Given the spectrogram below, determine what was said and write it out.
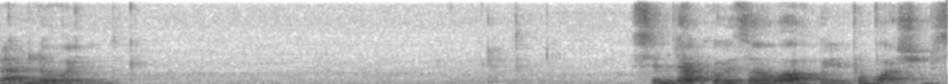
Реально винятки. Всім дякую за увагу і побачимося.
